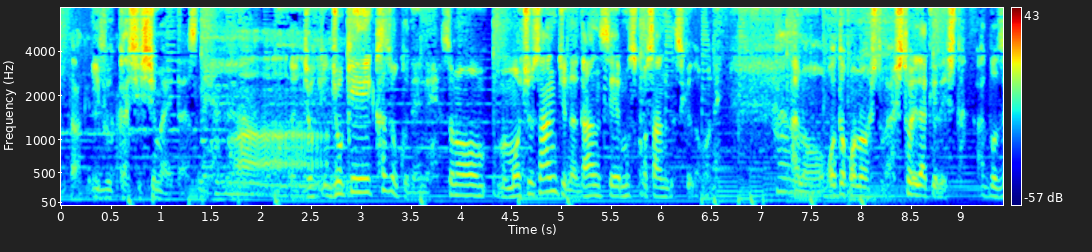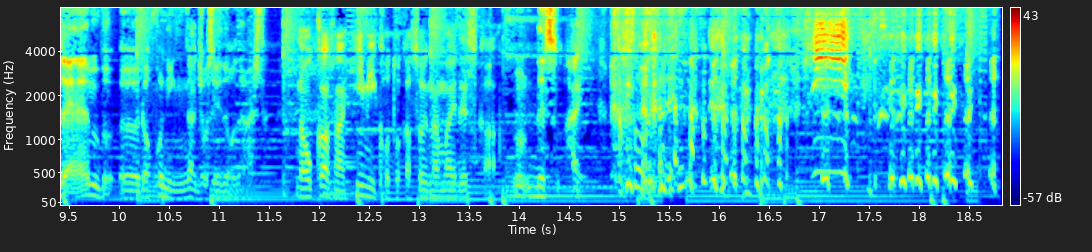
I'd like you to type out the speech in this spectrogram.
やったわけですかいぶかし姉妹だですね。あ女女系家族でね、その、喪主さんっていうのは男性息子さんですけどもね、あの、男の人が一人だけでした。あと全部、うー6人が女性でございました。あお母さん卑弥呼とかそういう名前ですか？うんです。はい。そうなんです。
